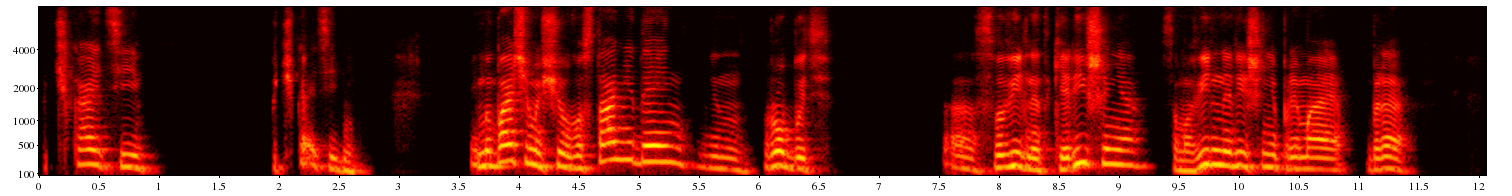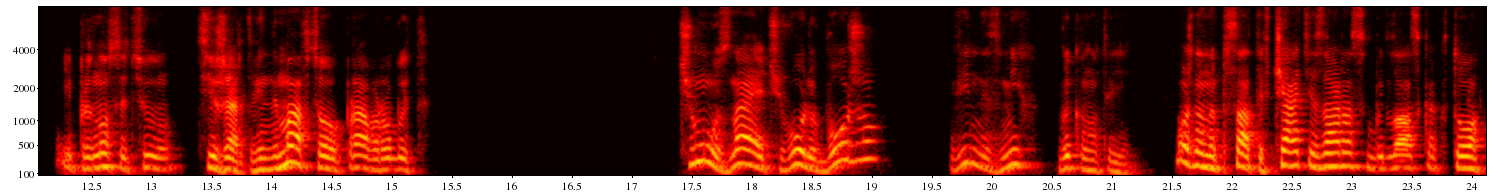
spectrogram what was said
Почекай ці, почекай ці дні. І ми бачимо, що в останній день він робить е, свавільне таке рішення, самовільне рішення приймає, бере і приносить цю, ці жертви. Він не мав цього права робити. Чому, знаючи волю Божу, він не зміг виконати її? Можна написати в чаті зараз, будь ласка, хто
